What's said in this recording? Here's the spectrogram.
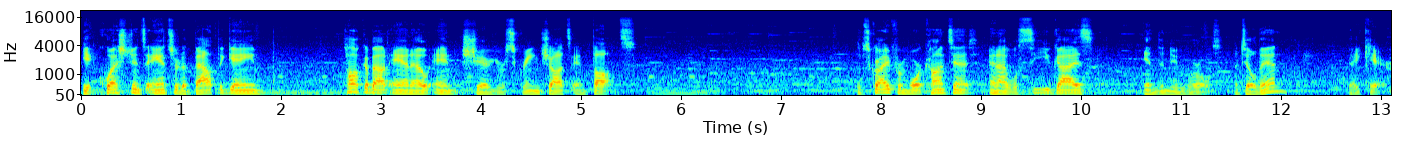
get questions answered about the game, talk about Anno, and share your screenshots and thoughts. Subscribe for more content, and I will see you guys in the new world. Until then, take care.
